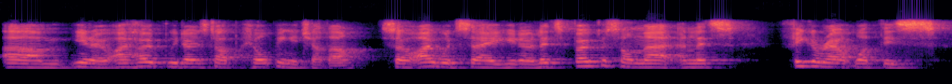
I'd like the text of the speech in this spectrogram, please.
um, you know, I hope we don't stop helping each other. So I would say, you know, let's focus on that and let's figure out what this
